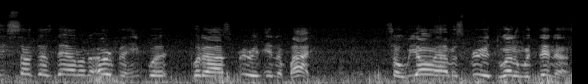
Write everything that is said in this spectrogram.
he sent us down on the earth and he put, put our spirit in the body. So we all have a spirit dwelling within us.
